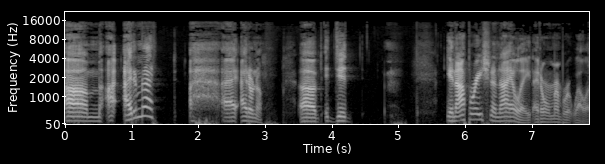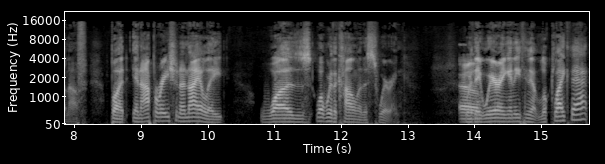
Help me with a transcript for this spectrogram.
Um, I, I'm not. I, I don't know. Uh, it did in Operation Annihilate. I don't remember it well enough, but in Operation Annihilate, was what were the colonists wearing? were they Um, wearing anything that looked like that?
